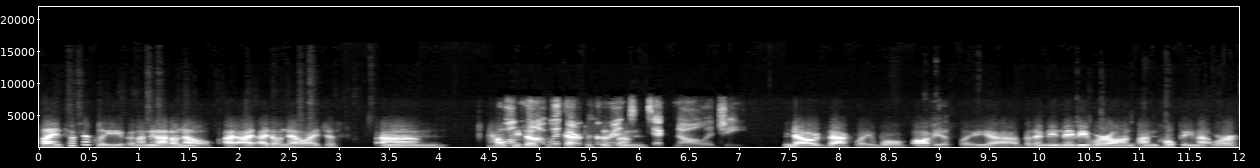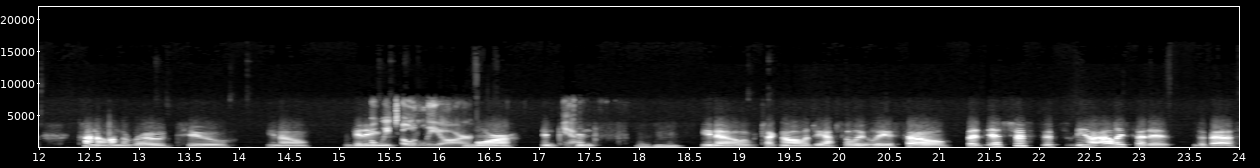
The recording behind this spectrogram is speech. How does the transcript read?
scientifically even. I mean, I don't know. I I, I don't know. I just um healthy well, dose not of with our skepticism. current technology. No, exactly. Well, obviously, yeah. But I mean, maybe we're on. I'm hoping that we're kind of on the road to, you know, getting Oh, we totally are. more intense, Mm-hmm. you know, technology. Absolutely. So, but it's just, it's, you know, Allie said it the best,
